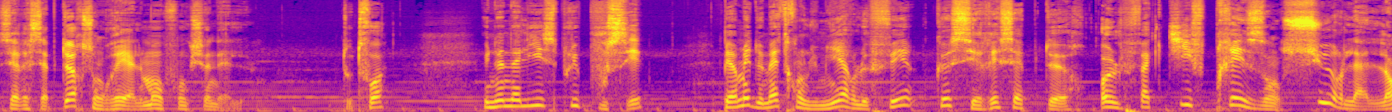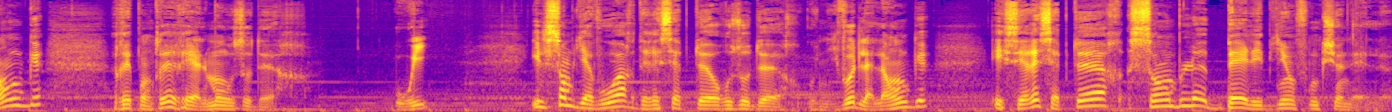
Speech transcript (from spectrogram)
ces récepteurs sont réellement fonctionnels. Toutefois, une analyse plus poussée permet de mettre en lumière le fait que ces récepteurs olfactifs présents sur la langue répondraient réellement aux odeurs. Oui, il semble y avoir des récepteurs aux odeurs au niveau de la langue, et ces récepteurs semblent bel et bien fonctionnels.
